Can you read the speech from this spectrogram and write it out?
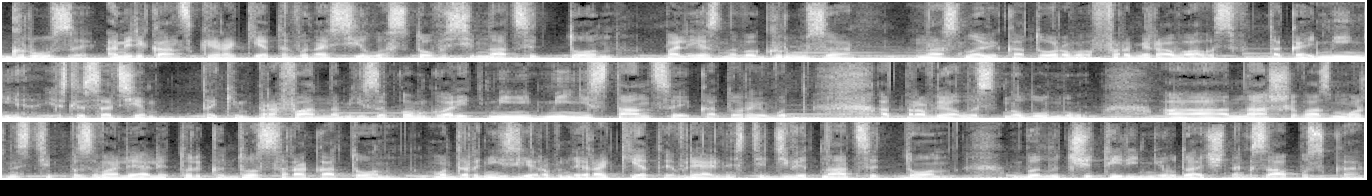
грузы. Американская ракета выносила 118 тонн полезного груза, на основе которого формировалась вот такая мини, если совсем таким профанным языком говорить, мини, мини-станция, которая вот отправлялась на Луну. А наши возможности позволяли только до 40 тонн модернизированной ракеты, в реальности 19 тонн. Было 4 неудачных запуска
